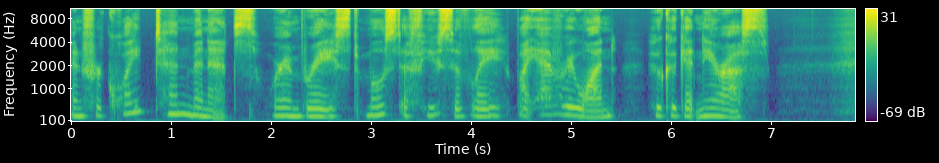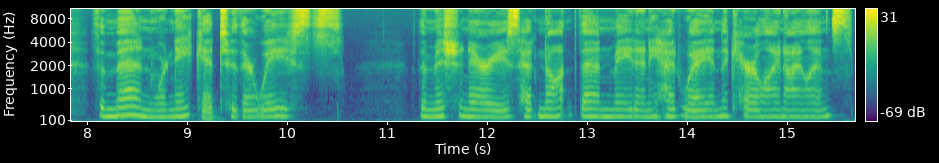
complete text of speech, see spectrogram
and for quite ten minutes were embraced most effusively by everyone who could get near us. The men were naked to their waists, the missionaries had not then made any headway in the Caroline Islands,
